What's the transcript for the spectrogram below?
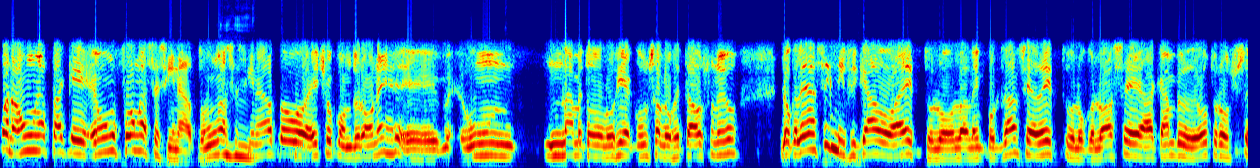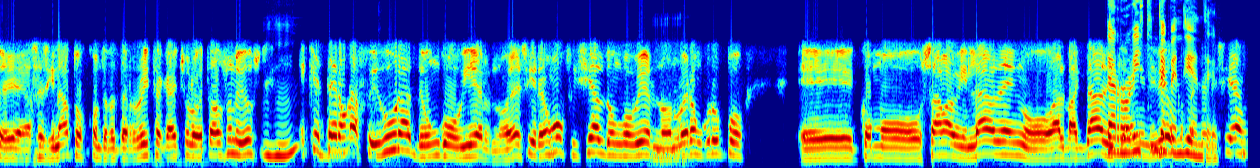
Bueno, es un ataque, un, fue un asesinato, un asesinato hecho con drones, eh, un- una metodología que usan los Estados Unidos. Lo que le da significado a esto, lo- la, la importancia de esto, lo que lo hace a cambio de otros eh, asesinatos contra terroristas que ha hecho los Estados Unidos, es que esta era una figura de un gobierno, es decir, era un oficial de un gobierno, no era un grupo eh, como Osama Bin Laden o al-Baghdadi. que Terrorista que independiente. pertenecían-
